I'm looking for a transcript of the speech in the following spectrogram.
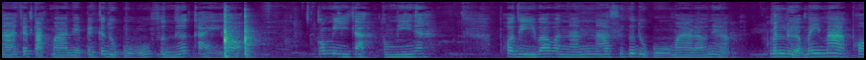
น้าจะตักมาเนี่ยเป็นกระดูกหมูส่วนเนื้อไก่ก็ก็มีจ้ะตรงนี้นะพอดีว่าวันนั้นน้าซื้อกระดูกหมูมาแล้วเนี่ย มันเหลือไม่มากพอ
